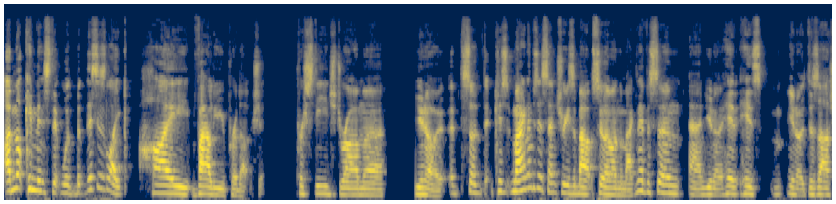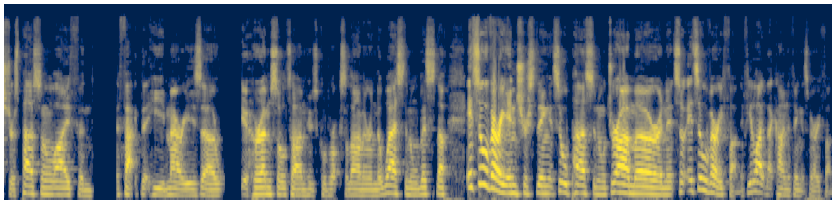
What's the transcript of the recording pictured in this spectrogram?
I'm not convinced it would. But this is like high value production, prestige drama. You know, so because Magnificent Century is about Suleiman the Magnificent, and you know his, his you know disastrous personal life, and the fact that he marries uh, Hurrem Sultan, who's called Roxolana in the West, and all this stuff. It's all very interesting. It's all personal drama, and it's it's all very fun. If you like that kind of thing, it's very fun.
